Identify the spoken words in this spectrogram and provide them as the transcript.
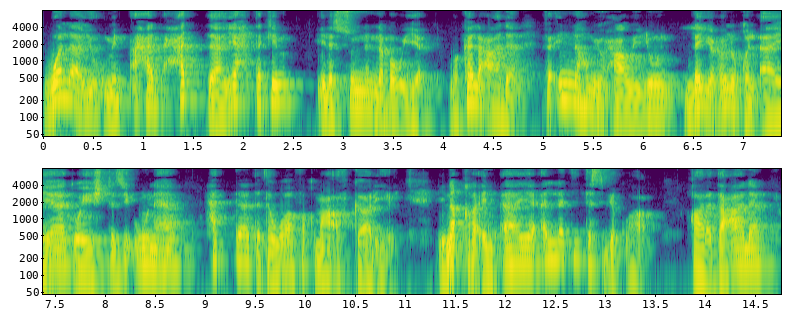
ولا يؤمن أحد حتى يحتكم إلى السنة النبوية. وكالعادة فإنهم يحاولون لي عنق الآيات ويجتزئونها حتى تتوافق مع أفكارهم. لنقرأ الآية التي تسبقها. قال تعالى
